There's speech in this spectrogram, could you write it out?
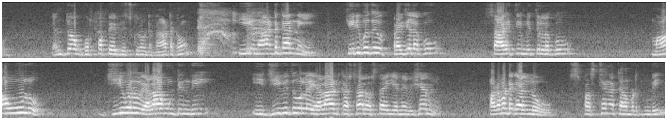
ఎంతో గొప్ప పేరు తెచ్చుకున్న నాటకం. ఈ నాటకాన్ని తిరుపతి ప్రజలకు సాహితీ మిత్రులకు మామూలు జీవనం ఎలా ఉంటుంది ఈ జీవితంలో ఎలాంటి కష్టాలు వస్తాయి అనే విషయం పడమటి గాలిలో స్పష్టంగా కనబడుతుంది.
